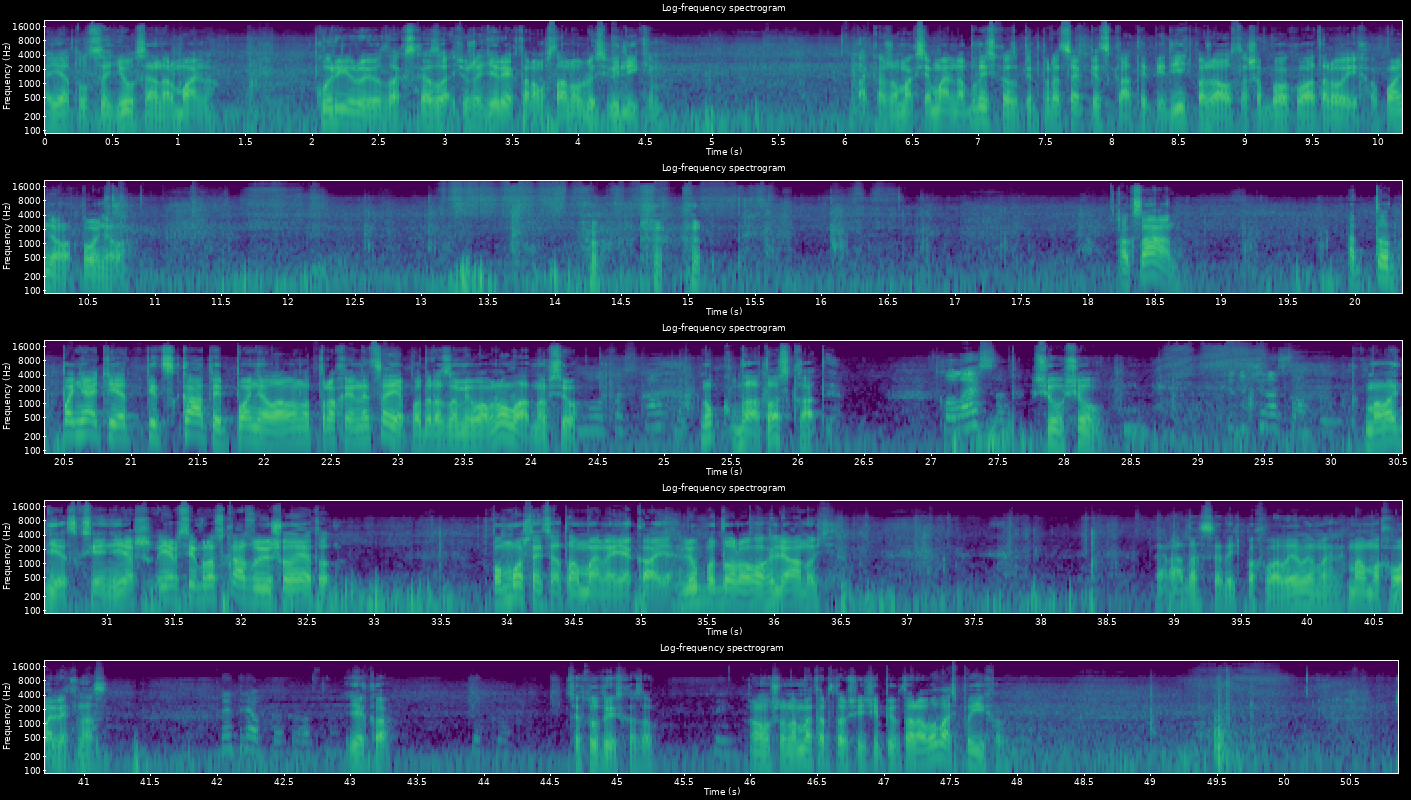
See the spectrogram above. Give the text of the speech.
А я тут сидю, все нормально. Курирую, так сказати, уже директором становлюсь великим. Так кажу, максимально близько під прицеп під скати. Під'їдь, пожалуйста, щоб евакуатор виїхав. Поняла? Поняла. Оксан! А тут поняття підскати, поняла, воно трохи не це я подрозумівав. Ну ладно, все. Ну. Ну, да, то скати. Колеса? Все, все. Ти до вчора сам поїхав. Молодець, Ксенія. Я ж я всім розказую, що ето. Помощниця то в мене яка є. Любо дорого глянуть. Рада сидить, похвалили мене. Мама хвалить нас. Де тряпка красна? Яка? Яка? Це хто ти сказав? Ти. А що на метр товщий чи півтора. Вилазь, поїхали.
